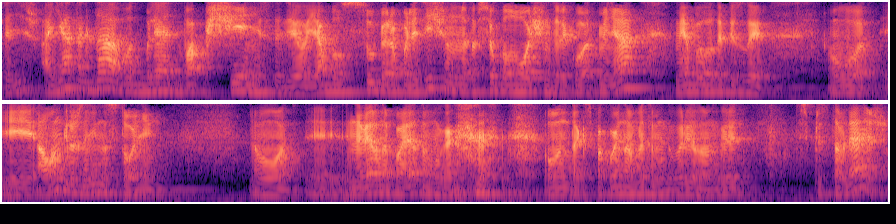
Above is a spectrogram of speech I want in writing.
следишь? А я тогда вот, блядь, вообще не следил. Я был супер аполитичен, это все было очень далеко от меня, мне было до пизды. Вот. И, а он гражданин Эстонии. Вот. И, наверное, поэтому как он так спокойно об этом говорил. Он говорит, ты есть, представляешь?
